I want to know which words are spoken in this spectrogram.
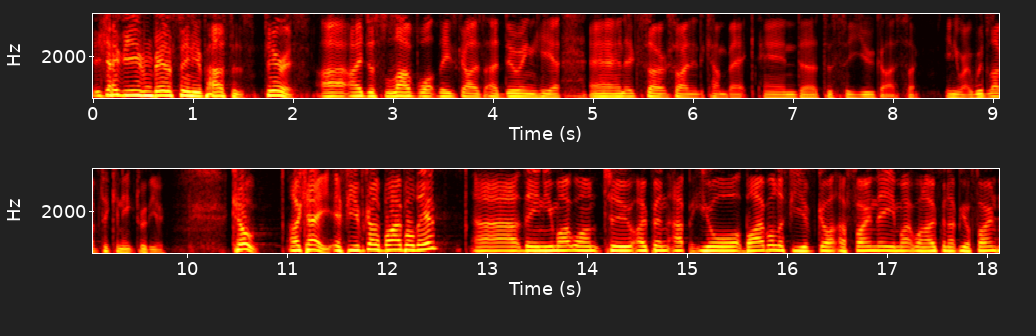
He gave you even better senior pastors. Serious. I, I, just love what these guys are doing here, and it's so exciting to come back and uh, to see you guys. So, anyway, we'd love to connect with you. Cool. Okay, if you've got a Bible there, uh, then you might want to open up your Bible. If you've got a phone there, you might want to open up your phone.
